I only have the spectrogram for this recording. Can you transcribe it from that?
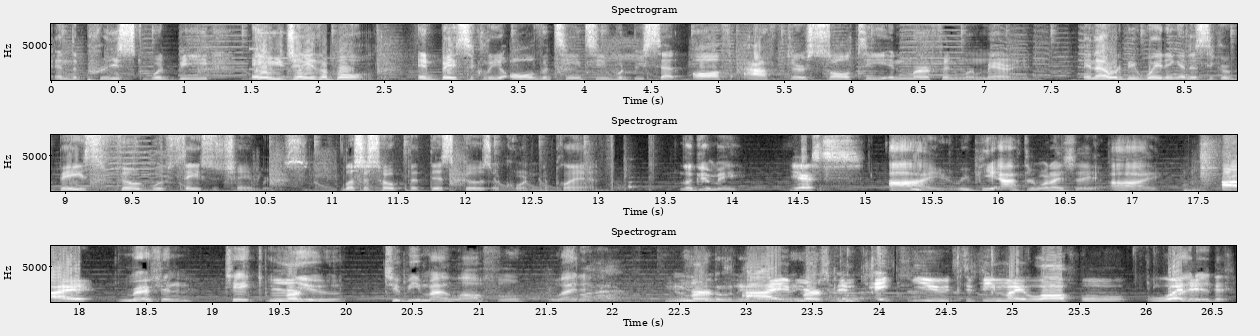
and the priest would be AJ the Bold. And basically, all the TNT would be set off after Salty and Murfin were married. And I would be waiting at a secret base filled with stasis chambers. Let's just hope that this goes according to plan. Look at me. Yes. I, repeat after what I say, I. I. Murfin, take Mur you to be my lawful wedding. Mur I, Murfin, take you to be my lawful wedded, wedded.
